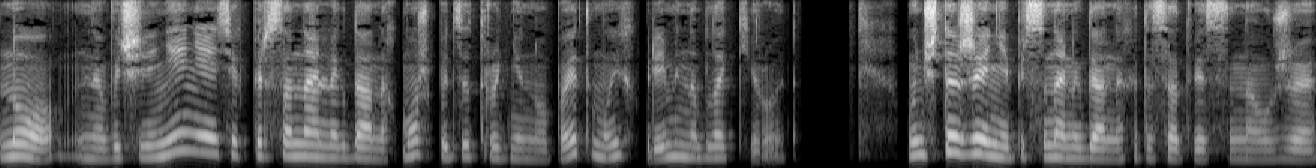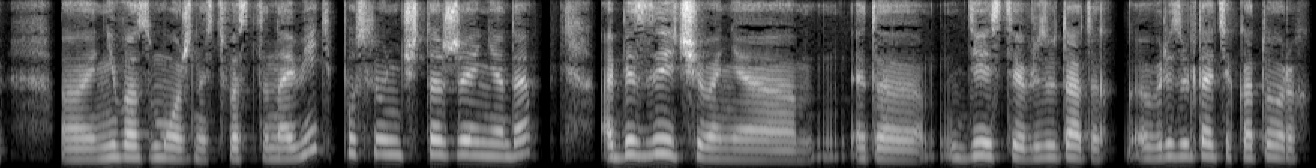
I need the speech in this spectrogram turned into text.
но вычленение этих персональных данных может быть затруднено, поэтому их временно блокируют. Уничтожение персональных данных – это, соответственно, уже э, невозможность восстановить после уничтожения. Да? Обезличивание – это действия, в, результатах, в результате которых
